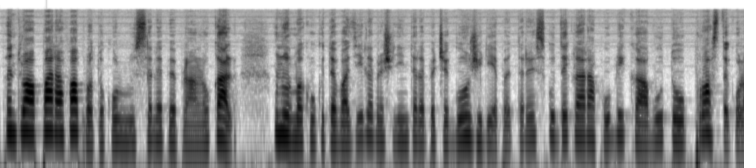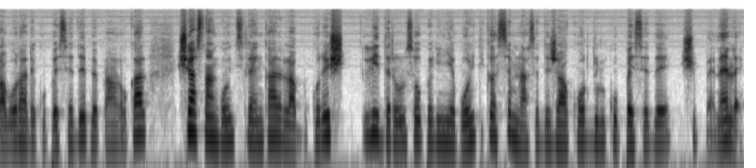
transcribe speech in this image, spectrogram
pentru a parafa protocolul USL pe plan local. În urmă cu câteva zile, președintele PC Gorj, Ilie Petrescu, declara public că a avut o proastă colaborare cu PSD pe plan local și asta în condițiile în care la București liderul său pe linie politică semnase deja acordul cu PSD și PNL.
